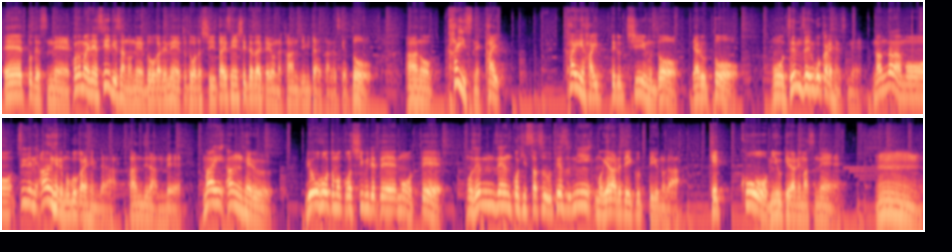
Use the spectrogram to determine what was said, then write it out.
えー、っとですね、この前ね、セイリーさんのね、動画でね、ちょっと私対戦していただいたような感じみたいだったんですけど、あの、回ですね、回。回入ってるチームとやると、もう全然動かれへんですね。なんならもう、ついでにアンヘルも動かれへんみたいな感じなんで、マイアンヘル、両方ともこう痺れてもうて、もう全然こう必殺打てずにもうやられていくっていうのが結構見受けられますね。うん。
